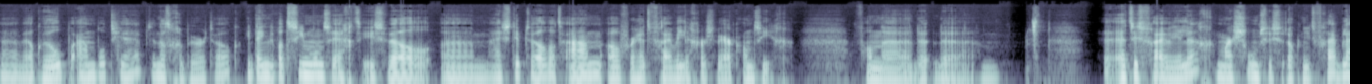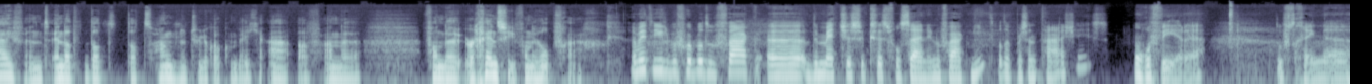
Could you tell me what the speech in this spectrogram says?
Uh, welk hulpaanbod je hebt. En dat gebeurt ook. Ik denk dat wat Simon zegt is wel, um, hij stipt wel wat aan over het vrijwilligerswerk aan zich. Van de, de, het is vrijwillig, maar soms is het ook niet vrijblijvend. En dat, dat, dat hangt natuurlijk ook een beetje af aan de, van de urgentie van de hulpvraag. En weten jullie bijvoorbeeld hoe vaak de matches succesvol zijn en hoe vaak niet? Wat het percentage is? Ongeveer, hè? Het hoeft geen. Uh...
